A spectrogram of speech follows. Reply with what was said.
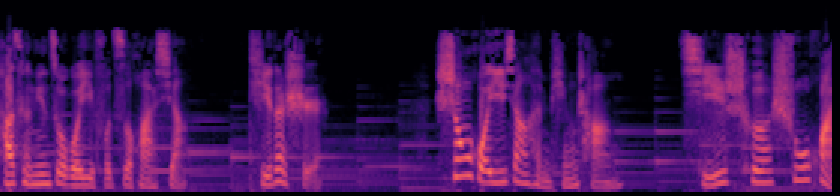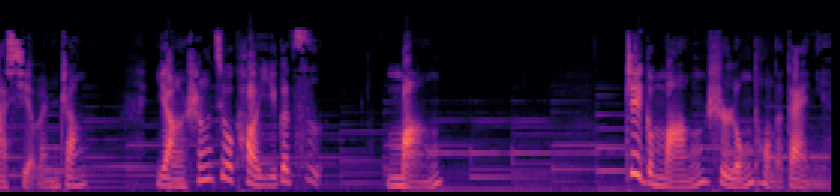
他曾经做过一幅自画像，题的是“生活一向很平常，骑车、书画、写文章，养生就靠一个字：忙。”这个“忙”是笼统的概念，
